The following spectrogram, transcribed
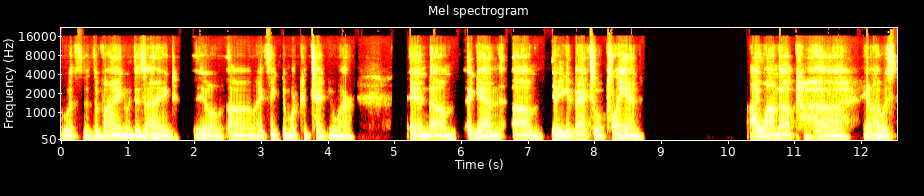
with the divine, with designed, you know, uh, I think the more content you are. And um, again, um, you know, you get back to a plan. I wound up, uh, you know, I was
